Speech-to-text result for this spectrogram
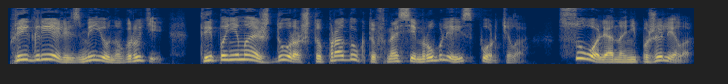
Пригрели змею на груди. Ты понимаешь, дура, что продуктов на семь рублей испортила. Соль она не пожалела.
